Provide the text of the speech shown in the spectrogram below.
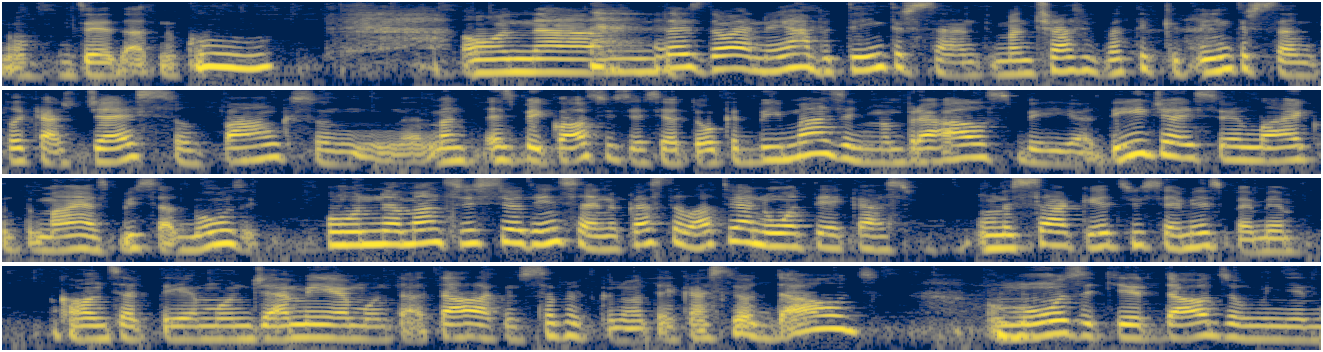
nu, dziedāt, nu, ko. Mm. Un um, es domāju, nu, jā, bet interesanti. Man šādi patika, ka interesanti likās džeks un funks. Un man, es biju klausījusies jau to, kad bija maziņa. Man brālis bija DJs vienu laiku, un tur mājās bija tāda mūzika. Un uh, man tas viss ļoti interesē, nu, kas te Latvijā notiekās. Un es sāku iet uz visiem iespējamiem koncertiem un džemiem un tā tālāk. Un es sapratu, ka notiekās ļoti daudz. Un mūziķi ir daudz, un viņi ir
